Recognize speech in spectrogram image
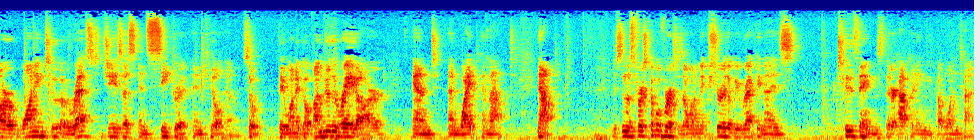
are wanting to arrest Jesus in secret and kill him. So they want to go under the radar and and wipe him out. Now, just in those first couple verses, I want to make sure that we recognize two things that are happening at one time.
